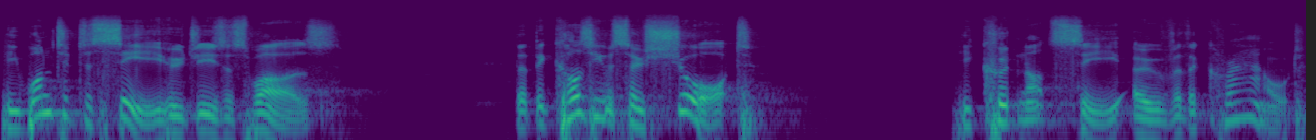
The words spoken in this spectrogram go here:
He wanted to see who Jesus was, but because he was so short, he could not see over the crowd.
